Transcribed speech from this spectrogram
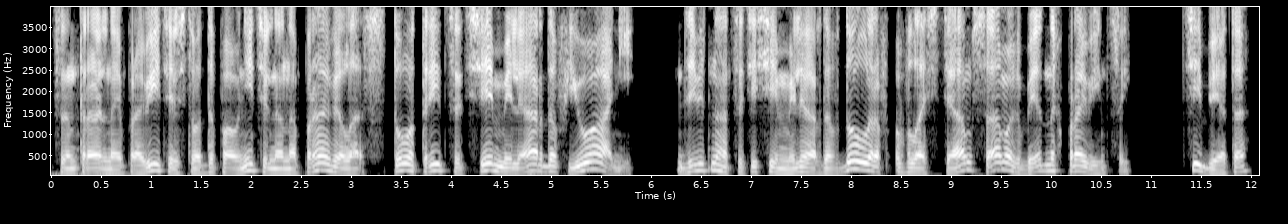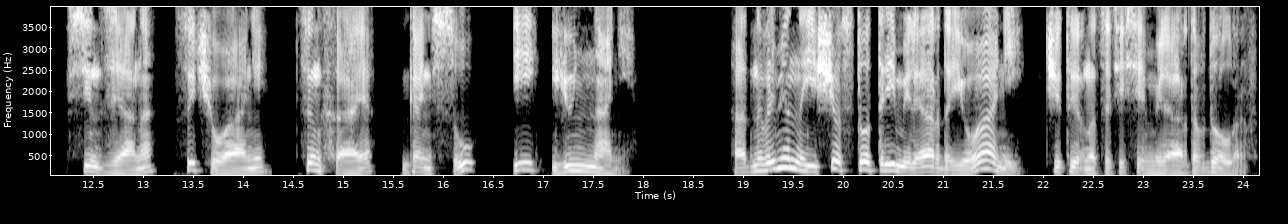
Центральное правительство дополнительно направило 137 миллиардов юаней, 19,7 миллиардов долларов властям самых бедных провинций – Тибета, Синьцзяна, Сычуани, Цинхая, Ганьсу и Юньнани. Одновременно еще 103 миллиарда юаней, 14,7 миллиардов долларов,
